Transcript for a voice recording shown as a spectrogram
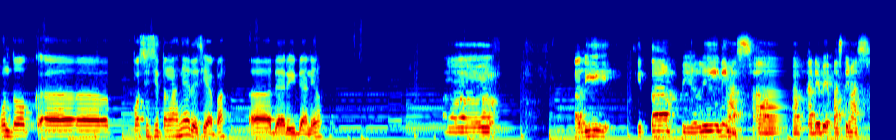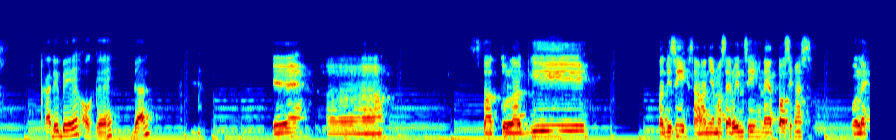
Untuk eh, posisi tengahnya ada siapa? Eh, dari Daniel. Eh, tadi kita pilih ini mas eh, KDB pasti mas. KDB, oke. Dan Oke. eh, satu lagi tadi sih sarannya Mas Erwin sih Neto sih mas. Boleh.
